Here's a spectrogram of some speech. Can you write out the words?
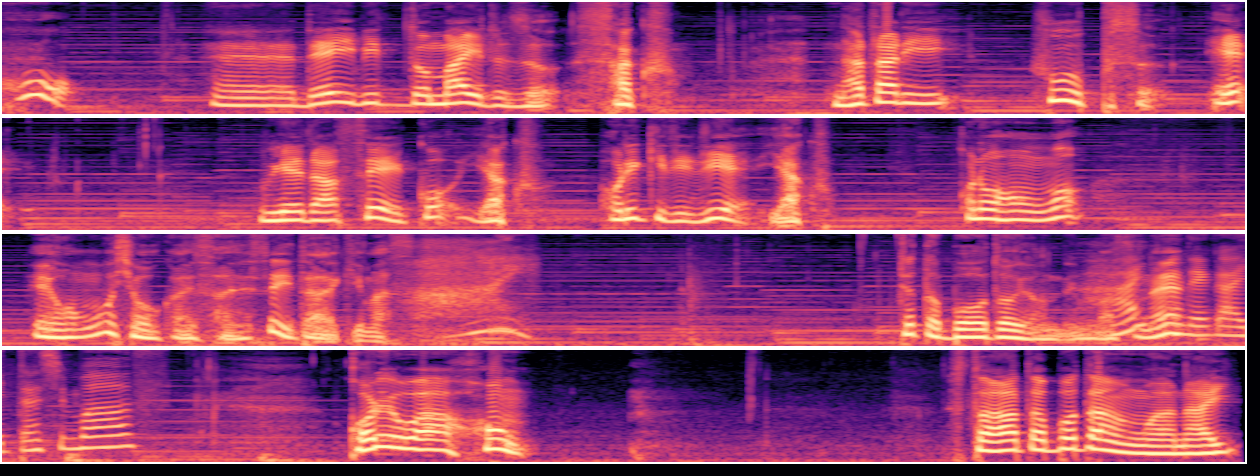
ほう、えー、デイビッド・マイルズ作。ナタリー・フープス絵。上田聖子訳堀切理恵訳この本を絵本を紹介させていただきます。はい。ちょっと冒頭読んでみますね。はい、お願いいたします。これは本。スタートボタンはない。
